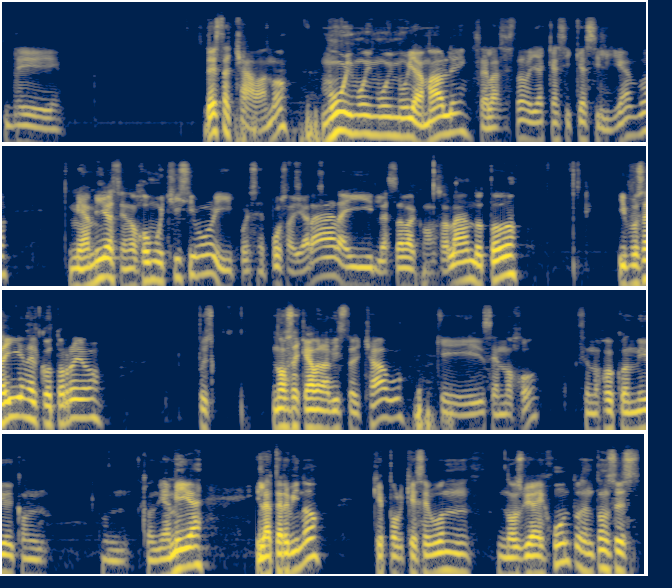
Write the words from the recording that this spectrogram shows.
de, de esta chava, ¿no? Muy, muy, muy, muy amable, se las estaba ya casi, casi ligando mi amiga se enojó muchísimo y pues se puso a llorar, ahí la estaba consolando todo. Y pues ahí en el cotorreo, pues no sé qué habrá visto el chavo, que se enojó, se enojó conmigo y con, con, con mi amiga y la terminó, que porque según nos vio ahí juntos, entonces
